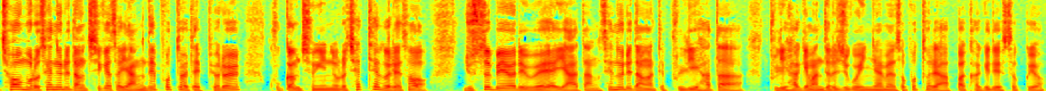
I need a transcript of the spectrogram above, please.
처음으로 새누리당 측에서 양대 포털 대표를 국감 증인으로 채택을 해서 뉴스 배열이 왜 야당 새누리당한테 불리하다 불리하게 만들어지고 있냐면서 포털에 압박하기도 했었고요.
